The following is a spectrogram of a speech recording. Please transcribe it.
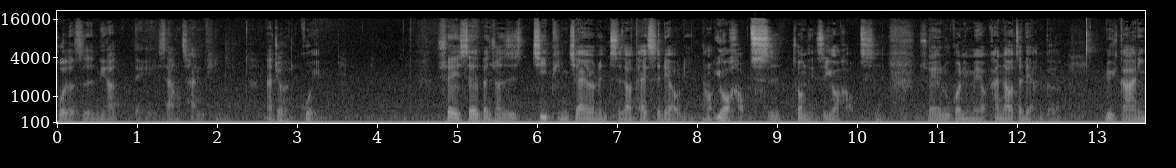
或者是你要得上餐厅，那就很贵。所以石本川是既平价又能吃到泰式料理，然后又好吃，重点是又好吃。所以如果你没有看到这两个绿咖喱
